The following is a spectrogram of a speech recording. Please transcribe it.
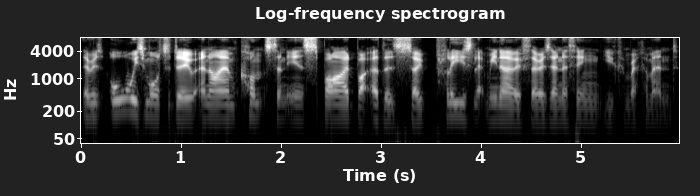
There is always more to do, and I am constantly inspired by others, so please let me know if there is anything you can recommend.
